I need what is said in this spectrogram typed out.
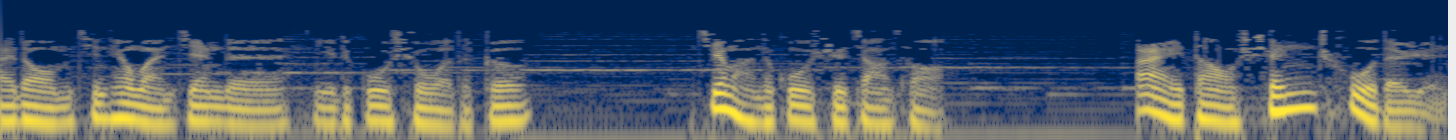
来到我们今天晚间的《你的故事我的歌》。今晚的故事叫做《爱到深处的人》。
